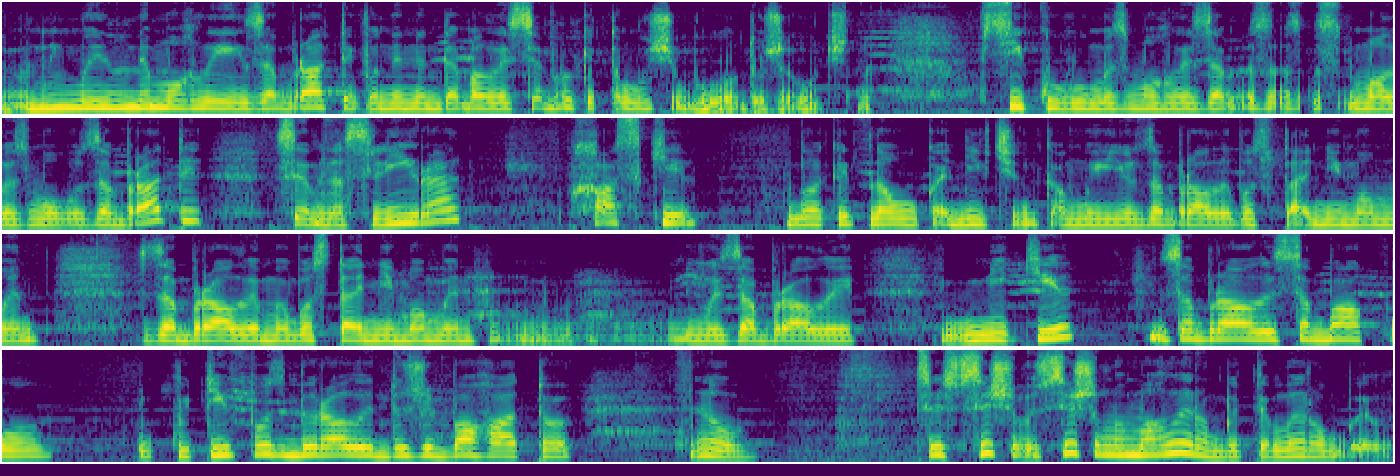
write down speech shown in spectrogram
Ми не могли їх забрати, вони не давалися в руки, тому що було дуже гучно. Всі, кого ми змогли мали змогу забрати, це в нас Ліра Хаскі, блакитна ока дівчинка. Ми її забрали в останній момент. Забрали ми в останній момент. Ми забрали Мікі, забрали собаку, котів позбирали дуже багато. Ну, це все, що, все, що ми могли робити, ми робили.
